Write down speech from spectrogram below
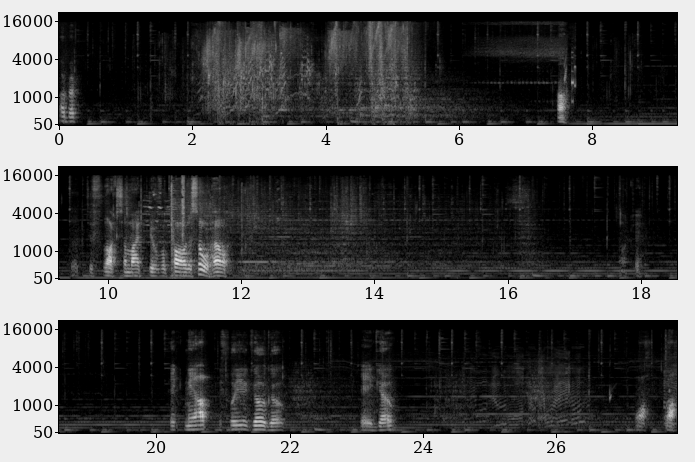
Robert. The, er the Fluxer might be overpowered as all hell. Okay. Pick me up before you go, go. There you go. Wah.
